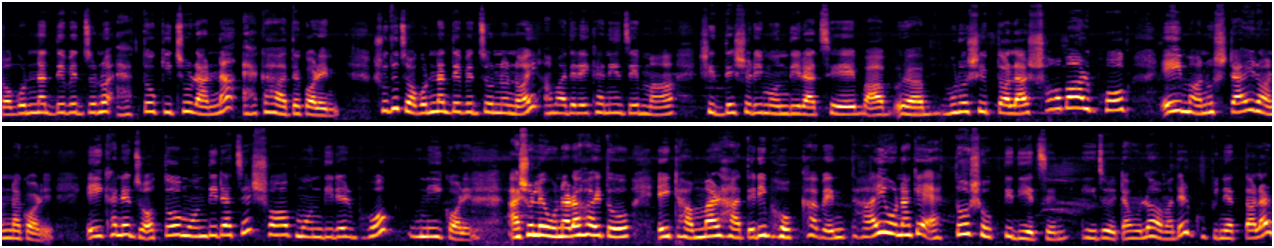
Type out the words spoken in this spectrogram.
জগন্নাথ দেবের জন্য এত কিছু রান্না একা হাতে করেন। শুধু জগন্নাথ দেবের জন্য নয়, আমাদের এখানে যে মা সিদ্ধেশ্বরী মন্দির আছে বা বুড়ো শিবতলা, সবার ভোগ এই মানুষটাই রান্না করে। এইখানে যত মন্দির আছে, সব মন্দিরের ভোগ উনিই করেন। আসলে ওনারা হয়তো এই ঠাম্মার হাতেরই ভোগ খাবেন, তাই ওনাকে এত শক্তি দিয়েছেন। এই যে এটা হলো আমাদের গুপিনের তলার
